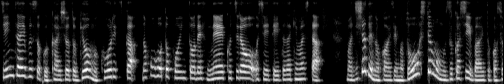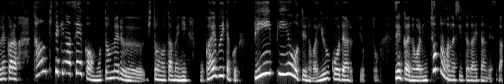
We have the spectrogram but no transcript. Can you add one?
人材不足解消と業務効率化の方法とポイントですね。こちらを教えていただきました。まあ、自社での改善がどうしても難しい場合とか、それから短期的な成果を求める人のために、外部委託、BPO というのが有効であるっていうこと、前回の終わりにちょっとお話しいただいたんですが、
